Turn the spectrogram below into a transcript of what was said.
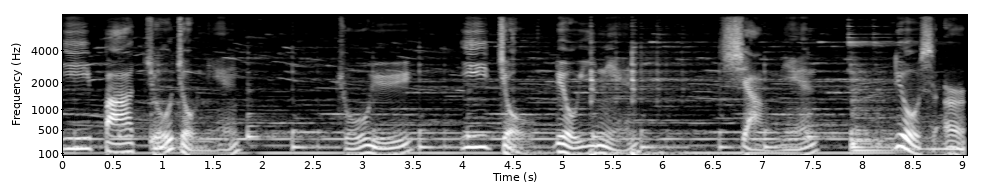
一八九九年，卒于。一九六一年，享年六十二。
